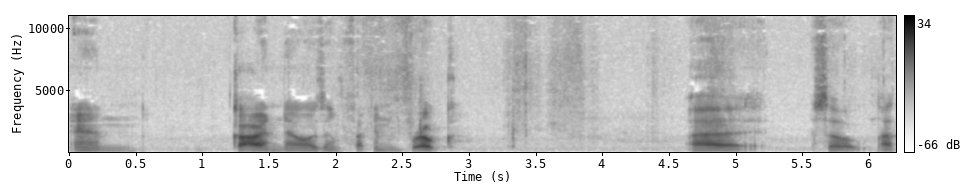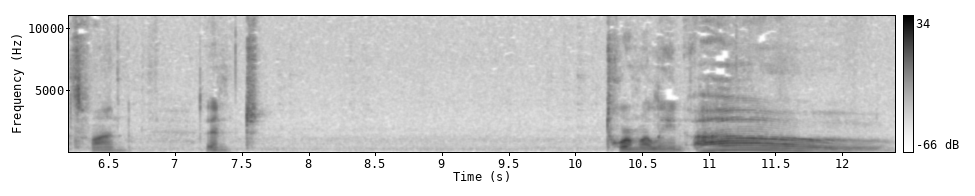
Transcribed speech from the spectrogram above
and God knows I'm fucking broke. Uh, so that's fun. Then t- tourmaline. Oh.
